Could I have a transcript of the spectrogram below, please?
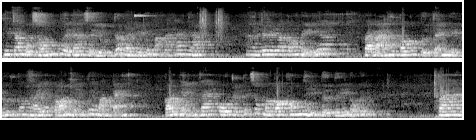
Thì trong cuộc sống người ta sử dụng rất là nhiều cái mặt nạ khác nhau. À, cho nên là con nghĩ và bản thân con cũng tự trải nghiệm luôn thì con thấy là có những cái hoàn cảnh có những cái môi trường tiếp xúc mà con không thể tự tế nổi. Và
